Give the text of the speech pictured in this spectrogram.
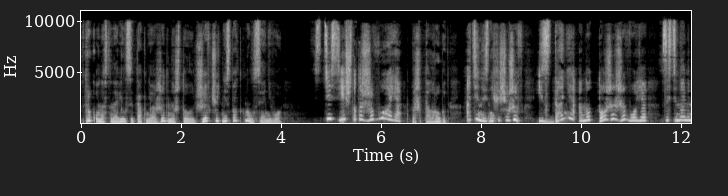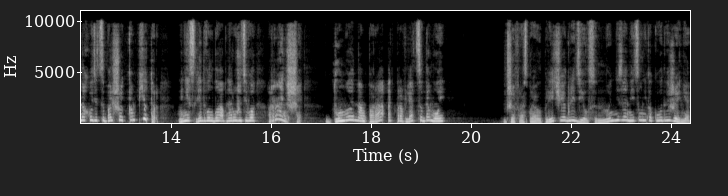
Вдруг он остановился так неожиданно, что Джефф чуть не споткнулся о него. «Здесь есть что-то живое!» — прошептал робот. «Один из них еще жив, и здание оно тоже живое. За стенами находится большой компьютер. Мне следовало бы обнаружить его раньше. Думаю, нам пора отправляться домой». Джефф расправил плечи и огляделся, но не заметил никакого движения.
